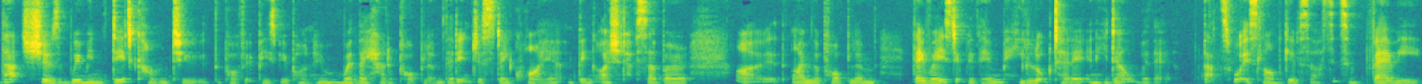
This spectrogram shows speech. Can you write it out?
that shows women did come to the Prophet, peace be upon him, when they had a problem. They didn't just stay quiet and think, I should have sabr I'm the problem. They raised it with him, he looked at it and he dealt with it. That's what Islam gives us. It's a very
